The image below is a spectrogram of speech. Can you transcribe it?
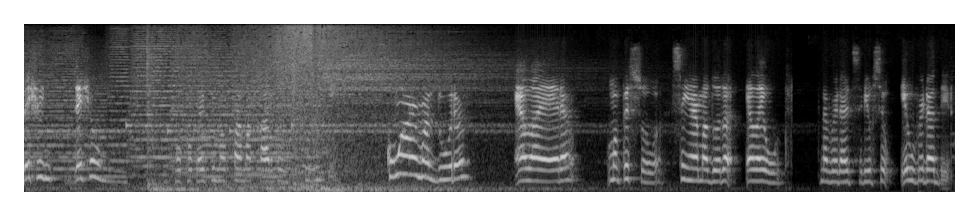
Deixa, eu- deixa eu. Vou colocar de uma forma clara pra vocês entenderem. Com a armadura, ela era uma pessoa. Sem a armadura, ela é outra. Na verdade, seria o seu eu verdadeiro.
